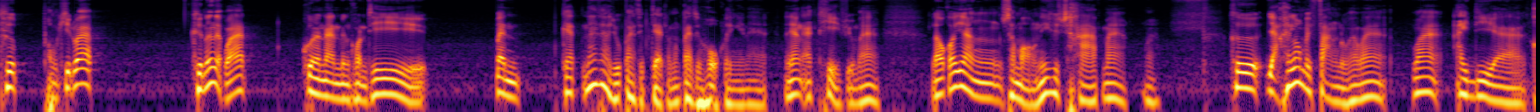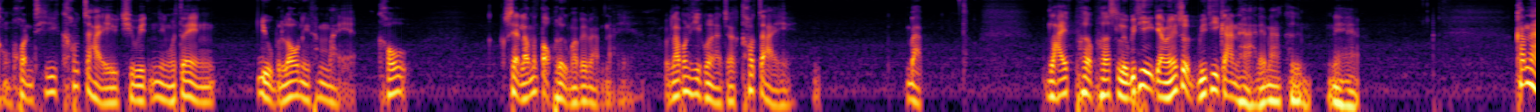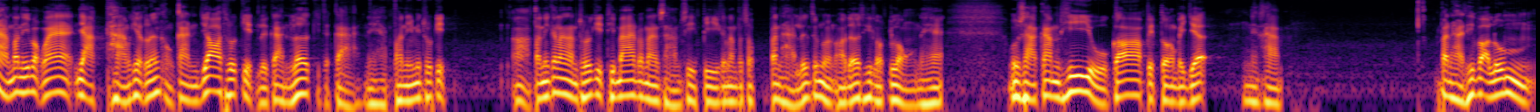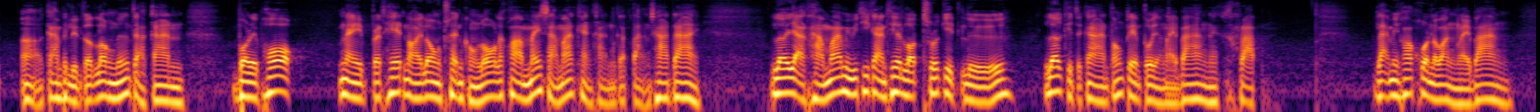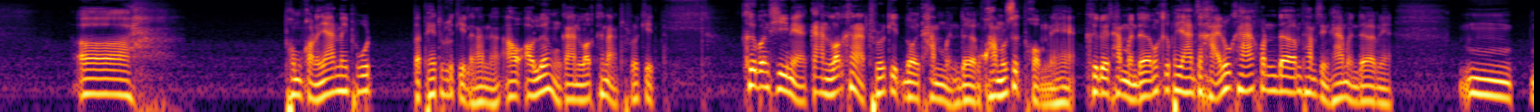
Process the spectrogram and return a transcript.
คือผมคิดว่า คือเนื่องจากว่าคุณอานันท์เป็นคนที่เป็นแกน่าจะอายุ 87แล้วมั้ง 86 อะไรอย่างเงี้ยนะฮะยัง active อยู่มาก แล้วก็ยังสมองนี่คือ sharp มากนะคืออยากให้ลองไปฟังดูครับว่าว่าไอเดียของคนที่เข้าใจชีวิตจริงว่าตัวเองอยู่บนโลกนี้ทำไมอะเขา เสร็จแล้วมันตกผลึกมาเป็นแบบไหน แล้วบางทีคุณอาจจะเข้าใจแบบ life purpose หรือวิธีอย่างน้อยที่สุดวิธีการหาได้มากขึ้นนะฮะคำถามตอนนี้บอกว่าอยากถามเกี่ยวกับเรื่องของการย่อธุรกิจหรือการเลิกกิจการนะครับตอนนี้มีธุรกิจอตอนนี้กำลังทำธุรกิจที่บ้านประมาณ 3-4 ปีกำลังประสบปัญหาเรื่องจำนวนออเดอร์ที่ลดลงนะฮะอุตสาหกรรมที่อยู่ก็ปิดตัวไปเยอะนะครับ ปัญหาที่วอลลุ่มการผลิตลดลงเนื่องจากการบริโภค ในประเทศน้อยลงเทรนด์ของโลก และความไม่สามารถแข่งขันกับต่างชาติได้ เลยอยากถามว่ามีวิธีการที่จะลดธุรกิจหรือเลิกกิจการต้องเตรียมตัวอย่างไรบ้างนะครับ และมีข้อควรระวังอย่างไรบ้างเออผมขออนุญาตไม่พูดประเภทธุรกิจแล้วกันนะเอาเอาเรื่องของการลดขนาดธุรกิจ คือบางทีเนี่ยการลดขนาดธุรกิจโดยทำเหมือนเดิม ความรู้สึกผมเนี่ยฮะคือโดยทำเหมือนเดิมก็คือพยายามจะขายลูกค้าคนเดิมทำสินค้าเหมือนเดิมเนี่ย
